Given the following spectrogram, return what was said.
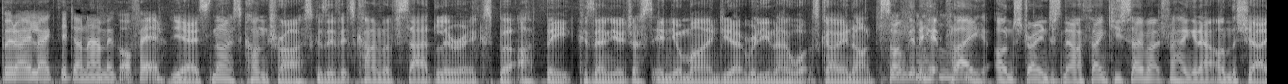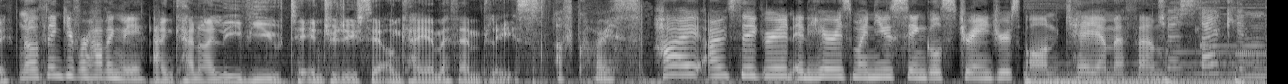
But I like the dynamic of it. Yeah, it's nice contrast because if it's kind of sad lyrics but upbeat, because then you're just in your mind, you don't really know what's going on. So I'm going to hit play on Strangers now. Thank you so much for hanging out on the show. No, thank you for having me. And can I leave you to introduce it on KMFM, please? Of course. Hi, I'm Sigrid, and here is my new single "Strangers" on KMFM. Just like in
